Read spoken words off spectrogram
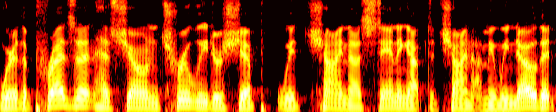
where the president has shown true leadership with China, standing up to China? I mean, we know that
